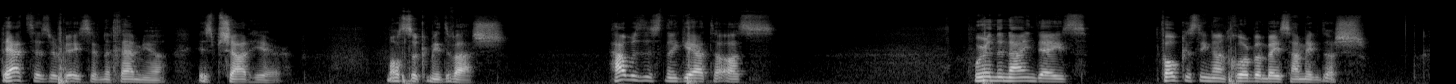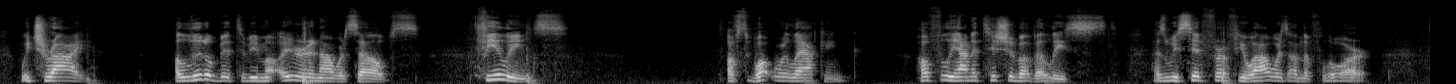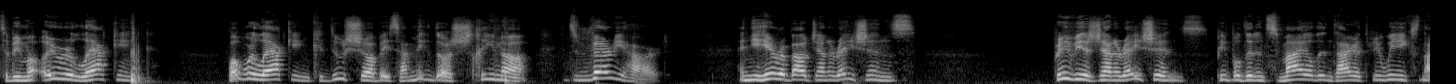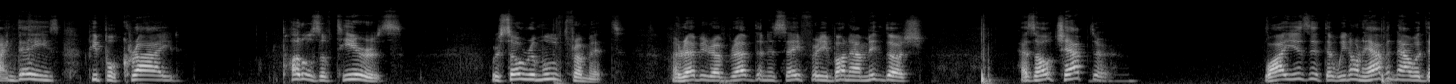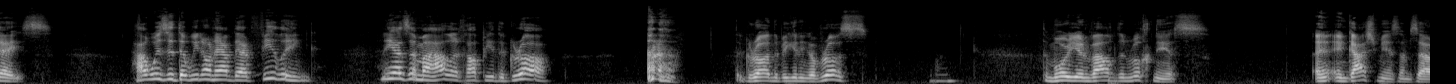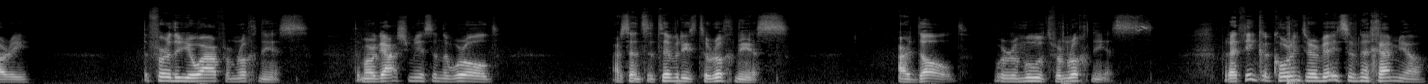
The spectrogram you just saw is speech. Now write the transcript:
That says Rabbi Yosef Nechemia is pshat here. Mosuk midvash. How is this negah to us? We're in the nine days, focusing on Churban Beis Hamikdash. We try a little bit to be ma'ir in ourselves, feelings of what we're lacking. Hopefully on a Tisha at least as we sit for a few hours on the floor, to be ma'ir lacking. What we're lacking, Kedusha, Beis Hamikdash, Shechina, it's very hard. And you hear about generations, previous generations, people didn't smile the entire three weeks, nine days, people cried, puddles of tears. We're so removed from it. My Rebbe Rav Brevden is Sefer Yibana Hamikdash has a whole chapter why is it that we don't have it nowadays? How is it that we don't have that feeling? And he has a mahalach alpi the gra, the gra in the beginning of Rus. The more you're involved in ruchnias, in, in gashmias, I'm sorry, the further you are from ruchnias, the more gashmias in the world, our sensitivities to ruchnias are dulled. We're removed from ruchnias. But I think, according to Rabbi Yosef Nechemia,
